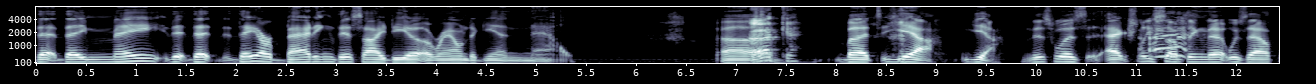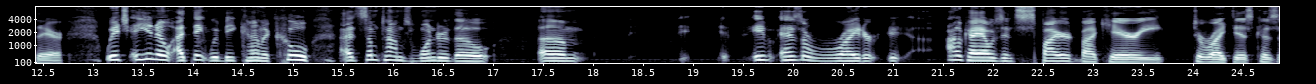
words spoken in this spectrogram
that they may that, that they are batting this idea around again now. Uh, okay. but yeah, yeah. This was actually Ah. something that was out there, which you know I think would be kind of cool. I sometimes wonder though, um, if, as a writer, okay, I was inspired by Carrie to write this because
